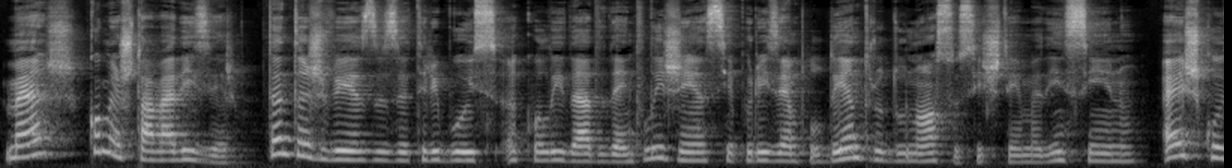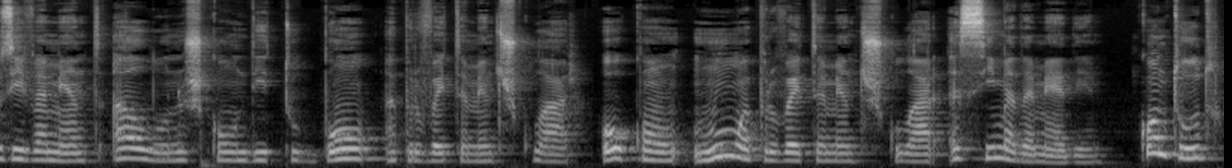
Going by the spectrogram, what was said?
Mas, como eu estava a dizer, tantas vezes atribui-se a qualidade da inteligência, por exemplo, dentro do nosso sistema de ensino, exclusivamente a alunos com um dito bom aproveitamento escolar ou com um aproveitamento escolar acima da média. Contudo,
